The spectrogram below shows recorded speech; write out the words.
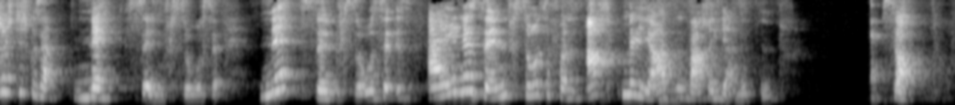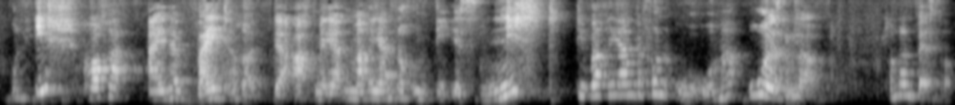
du richtig gesagt. Ne Senfsoße. Ne Senfsoße ist eine Senfsoße von 8 Milliarden Varianten. So, und ich koche eine weitere der 8 Milliarden Varianten und die ist nicht die Variante von Uroma Ursula, sondern besser.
